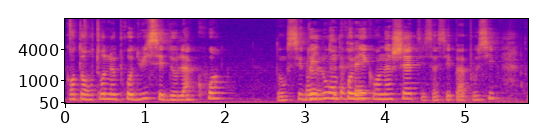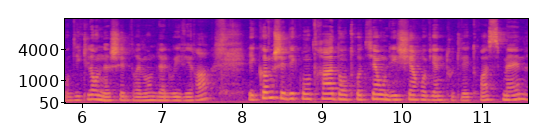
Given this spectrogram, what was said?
quand on retourne le produit, c'est de l'aqua. Donc c'est de l'eau en premier qu'on achète et ça c'est pas possible. Tandis que là on achète vraiment de l'aloe vera. Et comme j'ai des contrats d'entretien où les chiens reviennent toutes les trois semaines,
